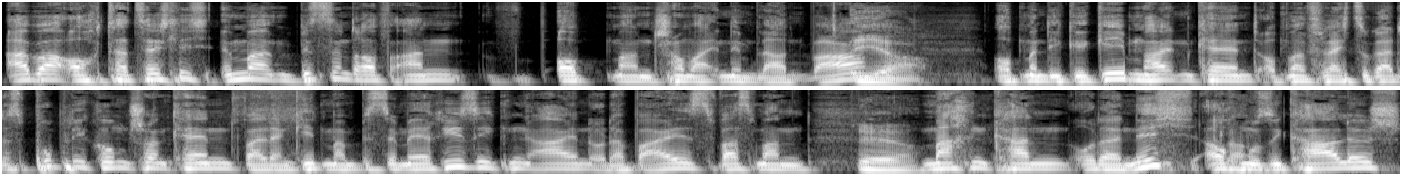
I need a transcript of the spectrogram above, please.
aber auch tatsächlich immer ein bisschen drauf an, ob man schon mal in dem Laden war. Ja. Ob man die Gegebenheiten kennt, ob man vielleicht sogar das Publikum schon kennt, weil dann geht man ein bisschen mehr Risiken ein oder weiß, was man Ja, ja. machen kann oder nicht, auch Klar. musikalisch.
